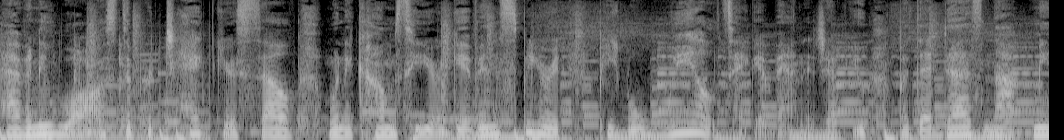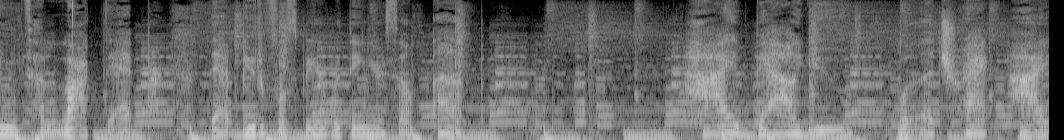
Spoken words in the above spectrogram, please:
have any walls to protect yourself when it comes to your given spirit, people will take advantage of you. But that does not mean to lock that, that beautiful spirit within yourself up. High value will attract high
